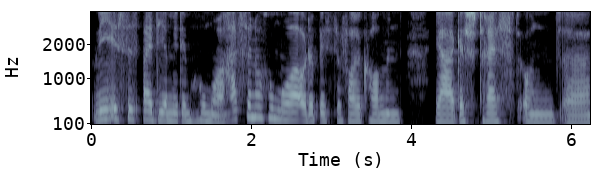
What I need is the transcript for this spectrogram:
Wie ist es bei dir mit dem Humor? Hast du noch Humor oder bist du vollkommen ja gestresst und äh,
